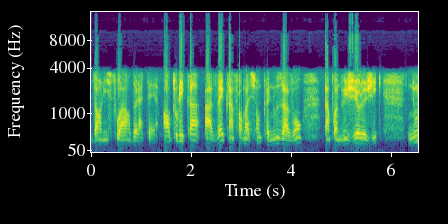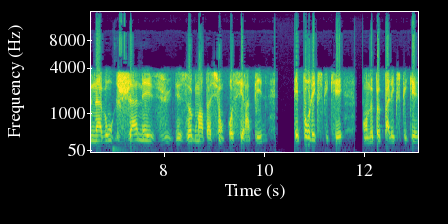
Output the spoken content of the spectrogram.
dans l'histoire de la Terre. En tous les cas, avec l'information que nous avons d'un point de vue géologique, nous n'avons jamais vu des augmentations aussi rapides. Et pour l'expliquer, on ne peut pas l'expliquer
